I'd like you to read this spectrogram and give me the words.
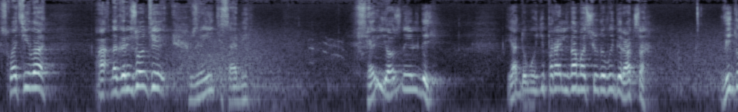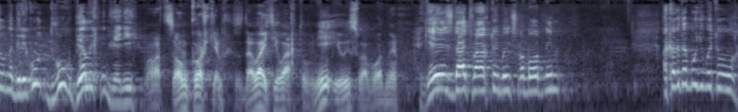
схватила. А на горизонте, взгляните сами, серьезные льды. Я думаю, не пора ли нам отсюда выбираться? Видел на берегу двух белых медведей. Молодцом, Кошкин. Сдавайте вахту мне, и вы свободны. Есть сдать вахту и быть свободным. А когда будем эту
